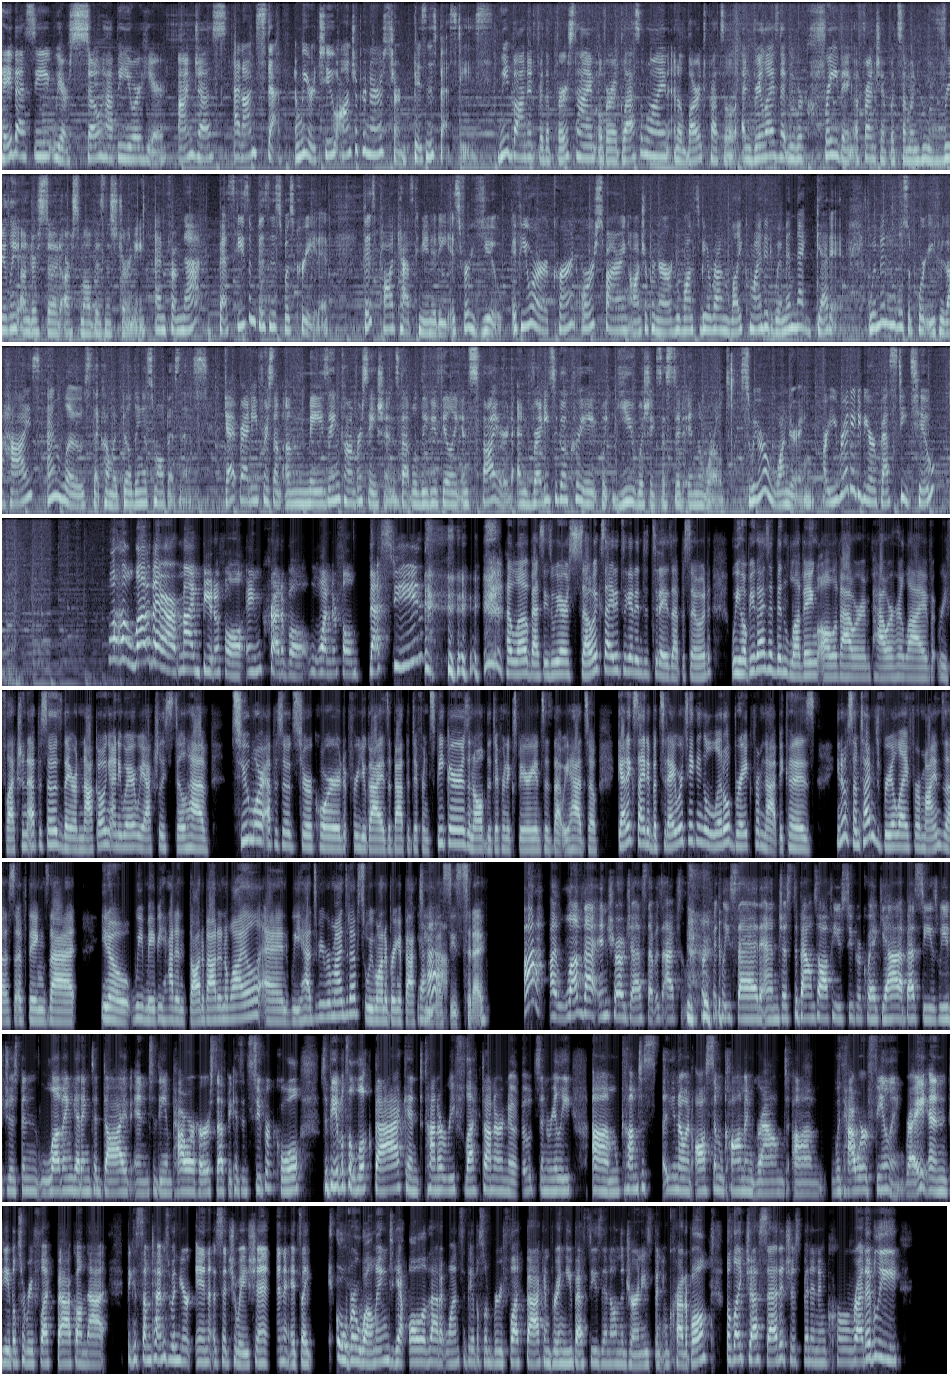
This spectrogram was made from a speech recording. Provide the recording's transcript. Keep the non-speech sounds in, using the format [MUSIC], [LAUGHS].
Hey, Bessie, we are so happy you are here. I'm Jess. And I'm Steph, and we are two entrepreneurs turned business besties. We bonded for the first time over a glass of wine and a large pretzel and realized that we were craving a friendship with someone who really understood our small business journey. And from that, Besties in Business was created. This podcast community is for you. If you are a current or aspiring entrepreneur who wants to be around like minded women that get it, women who will support you through the highs and lows that come with building a small business. Get ready for some amazing conversations that will leave you feeling inspired and ready to go create what you wish existed in the world. So, we were wondering are you ready to be our bestie too? There, my beautiful, incredible, wonderful besties. [LAUGHS] hello, besties. We are so excited to get into today's episode. We hope you guys have been loving all of our Empower Her Live reflection episodes. They are not going anywhere. We actually still have two more episodes to record for you guys about the different speakers and all of the different experiences that we had. So get excited. But today we're taking a little break from that because, you know, sometimes real life reminds us of things that you know, we maybe hadn't thought about in a while and we had to be reminded of. So we want to bring it back yeah. to you, besties, today. Ah, I love that intro, Jess. That was absolutely [LAUGHS] perfectly said. And just to bounce off of you super quick, yeah, besties, we've just been loving getting to dive into the empower her stuff because it's super cool to be able to look back and kind of reflect on our notes and really um, come to you know an awesome common ground um, with how we're feeling, right? And be able to reflect back on that because sometimes when you're in a situation, it's like overwhelming to get all of that at once to be able to reflect back and bring you besties in on the journey has been incredible. But like Jess said, it's just been an incredibly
